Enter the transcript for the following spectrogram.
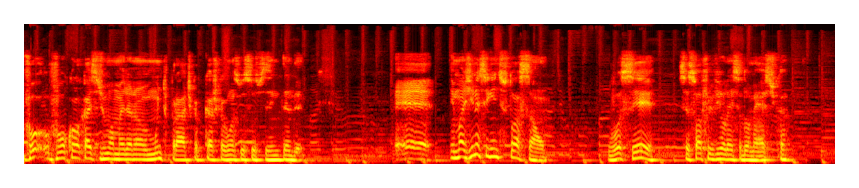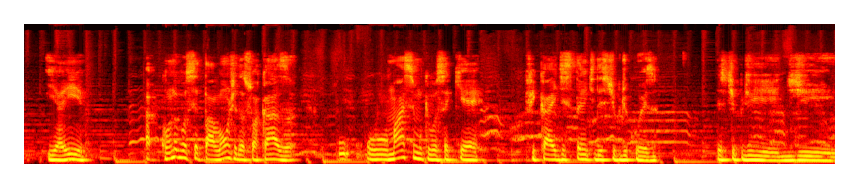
vou, vou colocar isso de uma maneira muito prática, porque acho que algumas pessoas precisam entender. É, imagine a seguinte situação: você, você sofre violência doméstica, e aí, quando você está longe da sua casa, o, o máximo que você quer ficar distante desse tipo de coisa. Desse tipo de, de,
